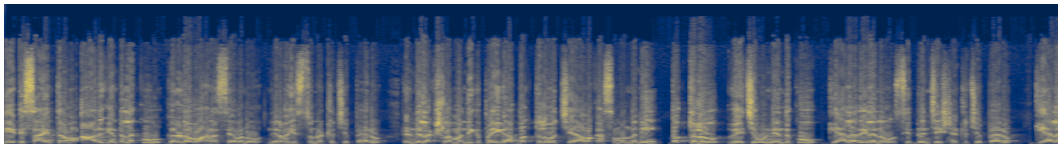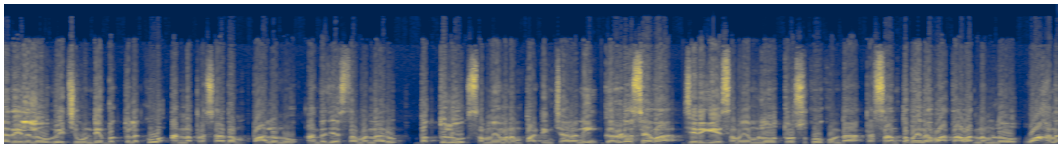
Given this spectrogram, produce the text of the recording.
నేటి సాయంత్రం ఆరు గంటలకు గరుడ వాహన సేవను నిర్వహిస్తున్నట్లు చెప్పారు. రెండు లక్షల మందికి పైగా భక్తులు వచ్చే అవకాశం ఉందని భక్తులు వేచి ఉండేందుకు గ్యాలరీలను సిద్ధం చేసినట్లు చెప్పారు. గ్యాలరీలలో వేచి ఉండే భక్తులకు అన్నప్రసాదం పాలును అందజేస్తామన్నారు. భక్తులు సంయమనం పాటించాలని గరుడ సేవ జరిగే సమయంలో తోసుకోకుండా ప్రశాంతమైన వాతావరణంలో వాహన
